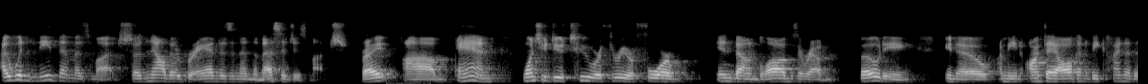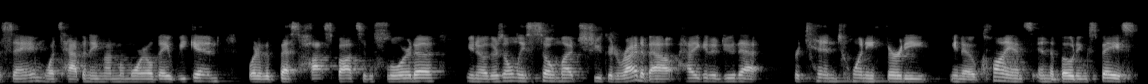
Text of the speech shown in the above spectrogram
I wouldn't need them as much. So now their brand isn't in the message as much, right? Um, and once you do two or three or four inbound blogs around boating, you know, I mean, aren't they all going to be kind of the same? What's happening on Memorial Day weekend? What are the best hot spots in Florida? You know, there's only so much you can write about. How are you going to do that for 10, 20, 30, you know, clients in the boating space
